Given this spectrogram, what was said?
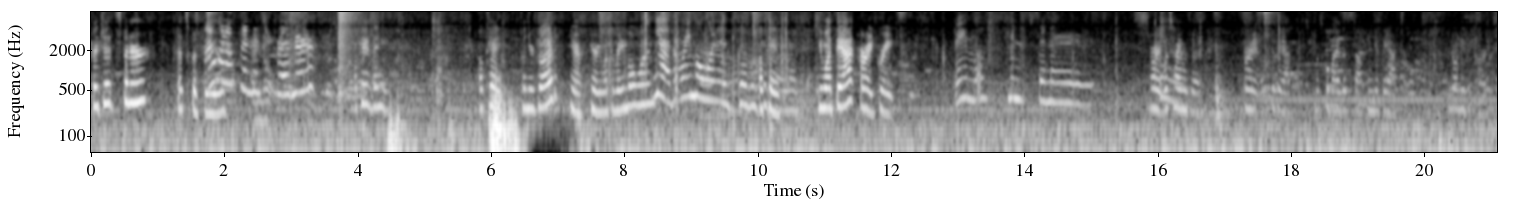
Fidget spinner? That's good for I you. want a finish spinner. Okay, then. Okay, then you're good. Here, here. You want the rainbow one? Yeah, the rainbow one is good. Okay. I like. You want that? All right, great. Rainbow spinner. All right, what time is it? All right, let's get back. Let's go buy this stuff and get back. We don't need the cards.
